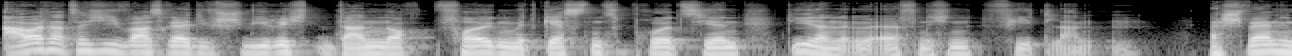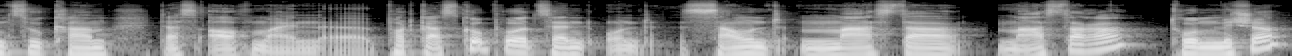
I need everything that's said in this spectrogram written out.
Aber tatsächlich war es relativ schwierig, dann noch Folgen mit Gästen zu produzieren, die dann im öffentlichen Feed landen. Erschwerend hinzu kam, dass auch mein äh, Podcast-Co-Produzent und Soundmaster, Masterer, Tonmischer,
